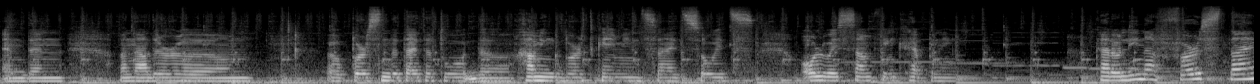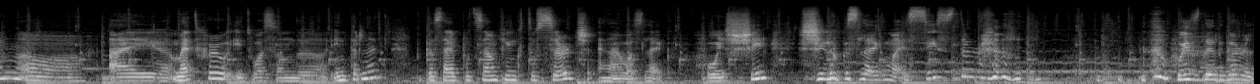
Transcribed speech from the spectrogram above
and then another um, person that I tattooed, the hummingbird came inside so it's always something happening. Karolina first time uh, I met her it was on the internet because I put something to search and I was like, who is she? She looks like my sister. who is that girl?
